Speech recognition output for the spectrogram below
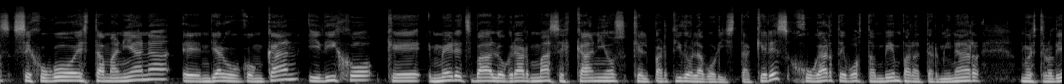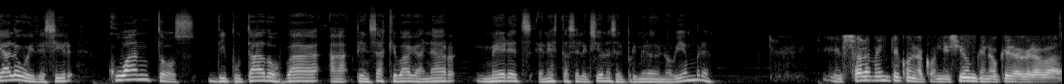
se jugó esta mañana en diálogo con Khan y dijo que Meretz va a lograr más escaños que el Partido Laborista. ¿Querés jugarte vos también para terminar nuestro diálogo y decir cuántos diputados va a, pensás que va a ganar Meretz en estas elecciones el primero de noviembre? Eh, solamente con la condición que no queda grabado.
